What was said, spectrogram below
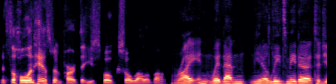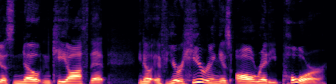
It's the whole enhancement part that you spoke so well about. Right and with that you know leads me to to just note and key off that you know if your hearing is already poor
